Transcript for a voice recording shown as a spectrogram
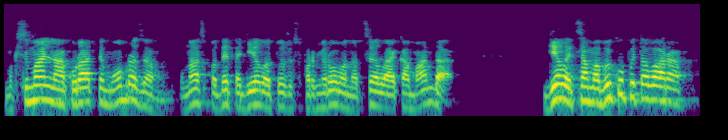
максимально аккуратным образом. У нас под это дело тоже сформирована целая команда. Делать самовыкупы товара,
